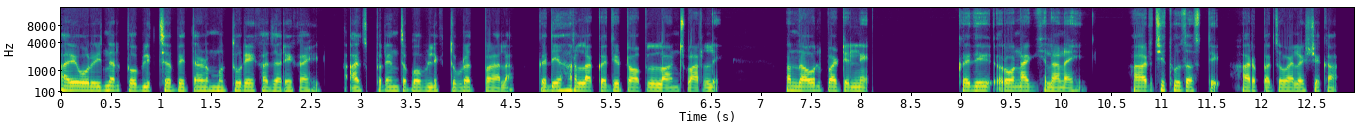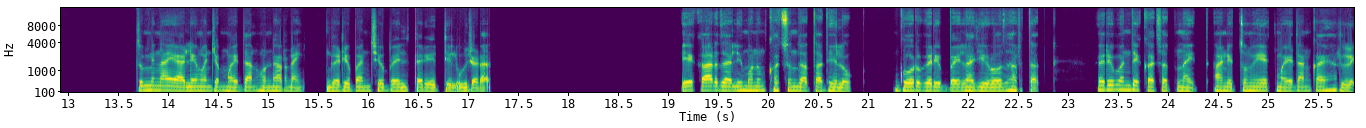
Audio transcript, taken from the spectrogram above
अरे ओरिजिनल पब्लिकचं बेताड मथुर एक हजार एक आहे. आजपर्यंत पब्लिक तुडत पळाला. कधी हरला कधी टॉपला लॉन्च मारले. पण राहुल पाटीलने कधी रोना गेला नाही. हार जिथूच असते. हार पचवायला शिका. तुम्ही नाही आले म्हणजे मैदान होणार नाही. गरिबांचे बैल तर येतील उजडात. एक हार झाली म्हणून खचून जातात हे लोक. गोरगरीब बैलाजी रोज हरतात. गरिबांते खचत नाहीत. आणि तुम्ही एक मैदान काय हरले?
